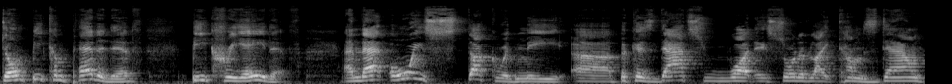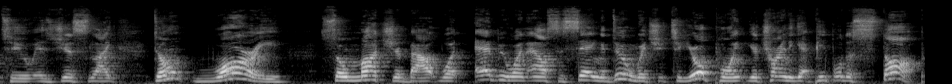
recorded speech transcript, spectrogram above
don't be competitive, be creative. And that always stuck with me uh, because that's what it sort of like comes down to is just like, don't worry so much about what everyone else is saying and doing, which to your point, you're trying to get people to stop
